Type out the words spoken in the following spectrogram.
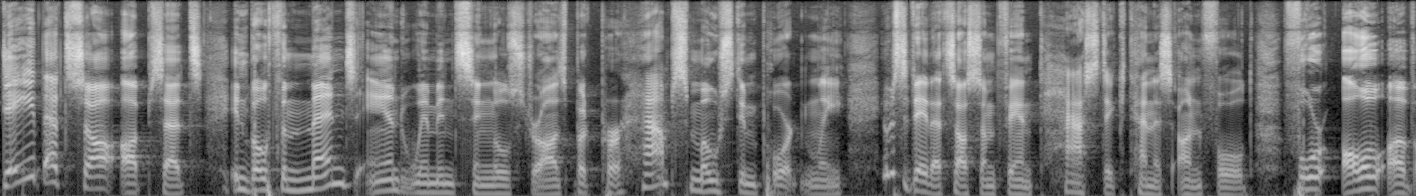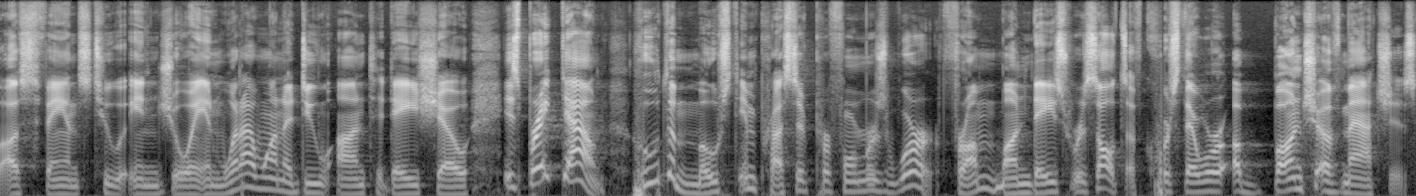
day that saw upsets in both the men's and women's singles draws, but perhaps most importantly, it was a day that saw some fantastic tennis unfold for all of us fans to enjoy. And what I want to do on today's show is break down who the most impressive performers were from Monday's results. Of course, there were a bunch of matches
